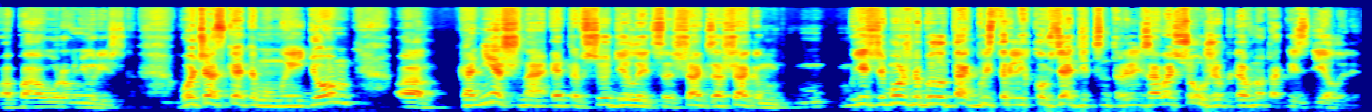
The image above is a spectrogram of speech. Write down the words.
по, по уровню риска. Вот сейчас к этому мы идем. А, конечно, это все делается шаг за шагом. Если можно было так быстро легко взять, децентрализовать все, уже бы давно так и сделали.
